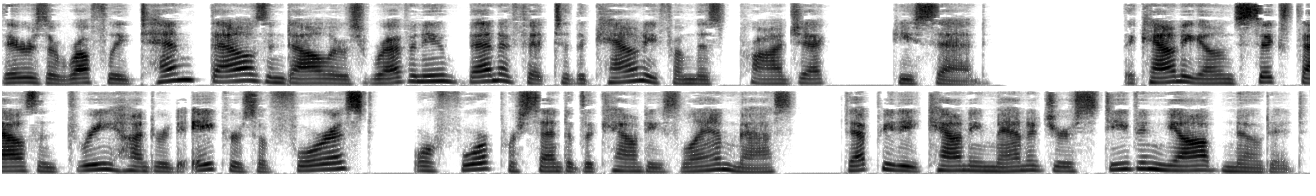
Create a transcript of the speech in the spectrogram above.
There is a roughly $10,000 revenue benefit to the county from this project, he said. The county owns 6,300 acres of forest, or 4% of the county's landmass, Deputy County Manager Stephen Yob noted.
